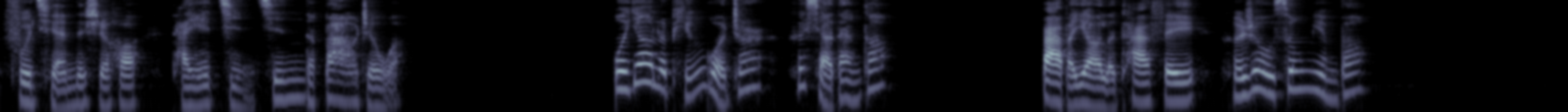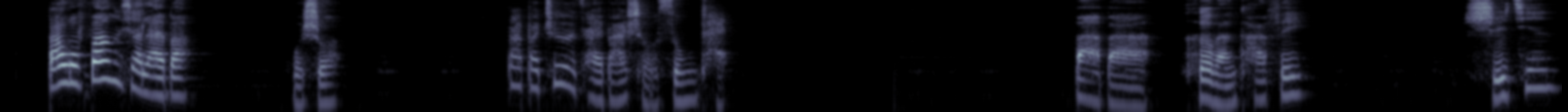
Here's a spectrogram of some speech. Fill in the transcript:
付钱的时候。他也紧紧地抱着我。我要了苹果汁儿和小蛋糕，爸爸要了咖啡和肉松面包。把我放下来吧，我说。爸爸这才把手松开。爸爸喝完咖啡，时间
